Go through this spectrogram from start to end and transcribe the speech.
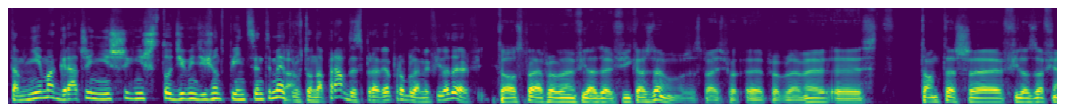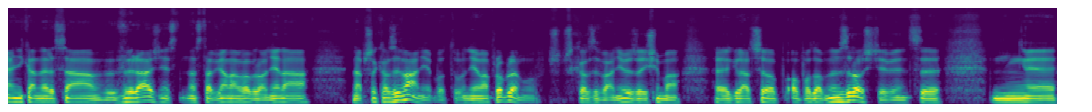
Tam nie ma graczy niższych niż 195 cm. Tak. To naprawdę sprawia problemy Filadelfii. To sprawia problemy Filadelfii. Każdemu może sprawiać e, problemy. E, Stąd też e, filozofia Nika Nersa wyraźnie nastawiona w obronie na, na przekazywanie, bo tu nie ma problemu przy przekazywaniu, jeżeli się ma e, graczy o, o podobnym wzroście, więc e, mm,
